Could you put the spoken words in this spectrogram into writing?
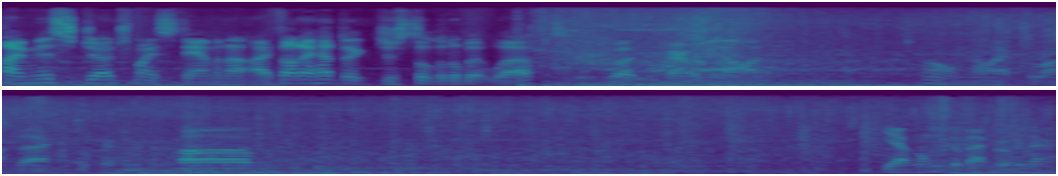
I misjudged my stamina. I thought I had like just a little bit left, but apparently not. Oh no, I have to run back. Okay. Um. Yeah, let me go back over there.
